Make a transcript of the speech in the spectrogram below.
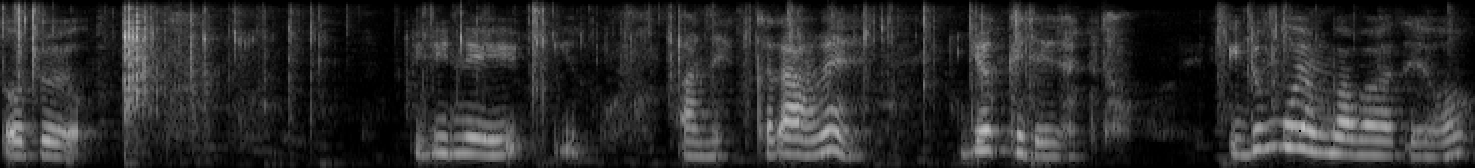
넣어줘요. 이 안에. 그 다음에 이렇게 되겠다. 이름 모양 봐봐야 돼요.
